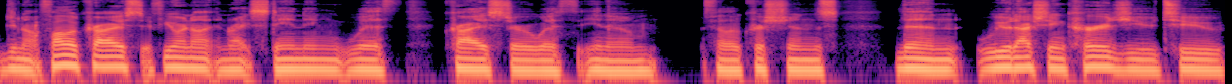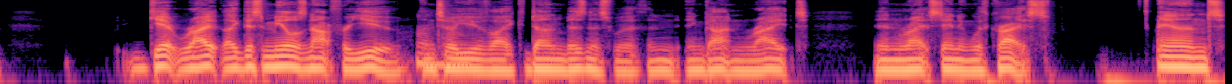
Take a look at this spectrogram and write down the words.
do not follow Christ, if you are not in right standing with Christ or with you know fellow Christians, then we would actually encourage you to." get right like this meal is not for you until Mhm. you've like done business with and, and gotten right in right standing with Christ. And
